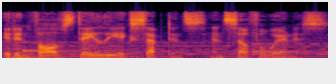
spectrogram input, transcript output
it involves daily acceptance and self awareness.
